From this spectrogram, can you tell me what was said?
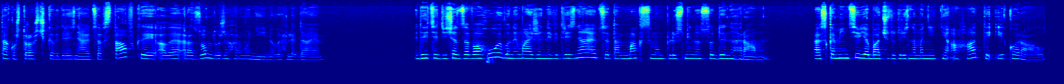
Також трошечки відрізняються вставки, але разом дуже гармонійно виглядає. Дивіться, дівчат, за вагою вони майже не відрізняються, там максимум плюс-мінус 1 грам. З камінців я бачу тут різноманітні агати і корал.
